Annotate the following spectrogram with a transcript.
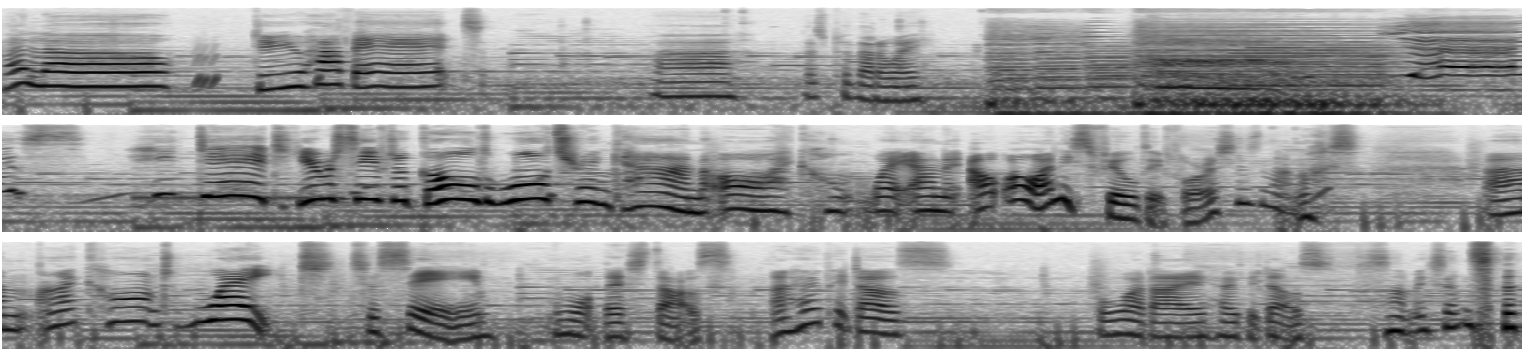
Hello! Do you have it? Uh, let's put that away. yes! He did! You received a gold watering can! Oh, I can't wait. And it, oh, oh, and he's filled it for us. Isn't that nice? Um, I can't wait to see what this does. I hope it does what I hope it does. Does that make sense? um,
